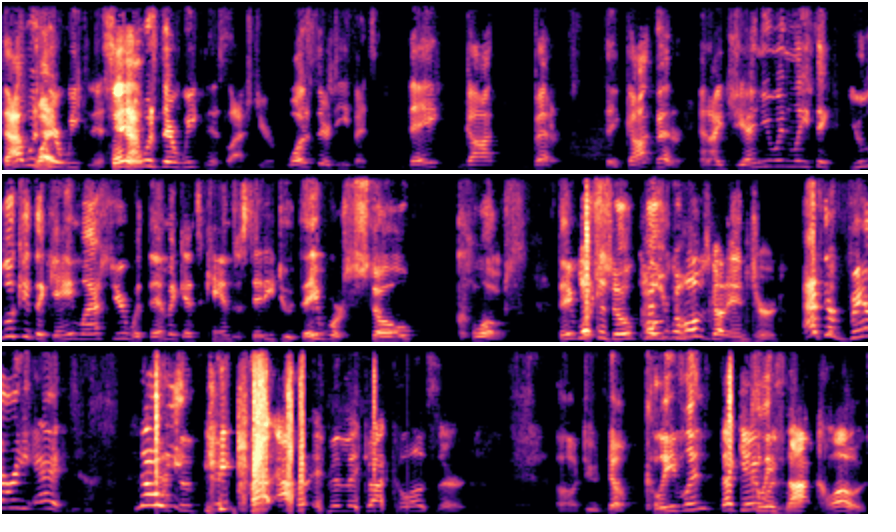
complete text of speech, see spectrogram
That was what? their weakness. Say that it. was their weakness last year. Was their defense. They got better. They got better. And I genuinely think you look at the game last year with them against Kansas City, dude, they were so close. They were yeah, so close. Patrick Mahomes got injured. At the very end. No, he, he got out and then they got closer. Oh, dude, no. Cleveland? That game Cleveland. was not close.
